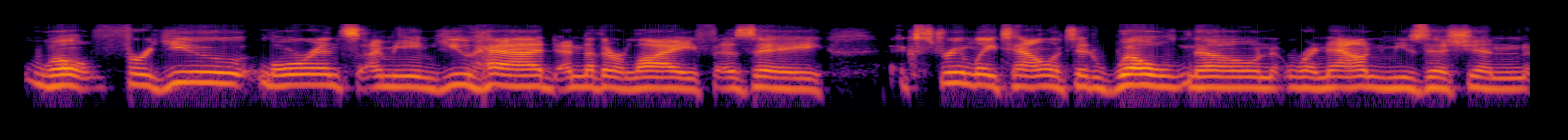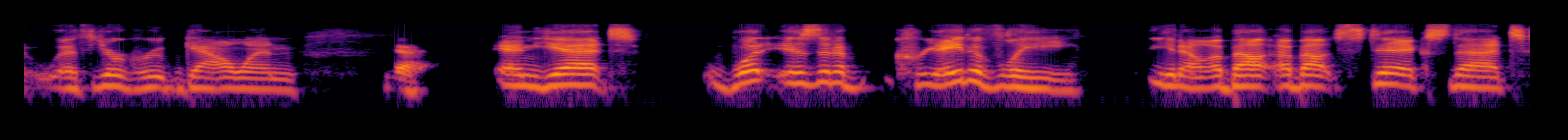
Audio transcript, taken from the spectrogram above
Well, for you, Lawrence, I mean, you had another life as a extremely talented, well-known, renowned musician with your group Gowan. Yeah. And yet, what is it a, creatively, you know, about about Styx that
